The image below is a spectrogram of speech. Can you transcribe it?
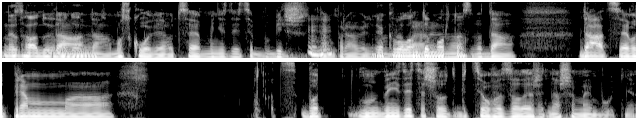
Не згадуємо Да, навіть. да, Московія. Оце мені здається більш Мгм. там правильно. Як Волан-де-Морта. назва. Да. Да, це от прям. е, Бо мені здається, що від цього залежить наше майбутнє.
